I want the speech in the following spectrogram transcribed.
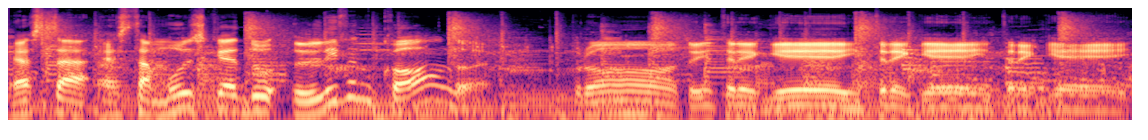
esta, esta música é do Living Color. Pronto, entreguei, entreguei, entreguei.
